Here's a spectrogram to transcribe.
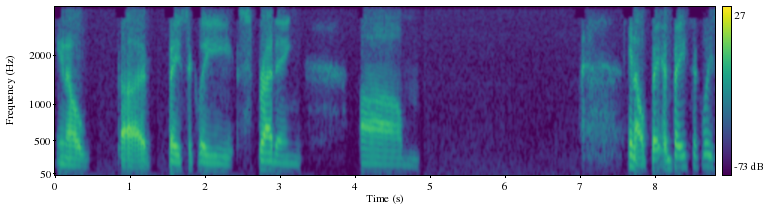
You know, uh, basically spreading, um, you know, ba- basically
